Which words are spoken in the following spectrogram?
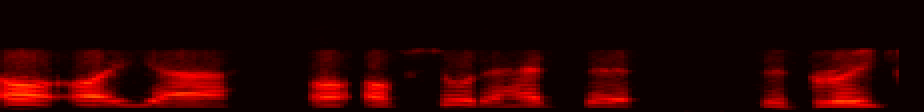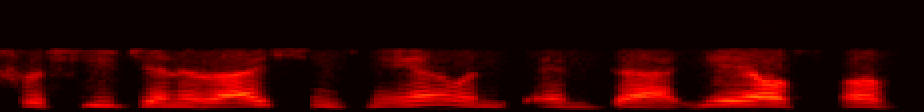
I, I uh, I've sort of had the the breed for a few generations now, and and uh, yeah, I've, I've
